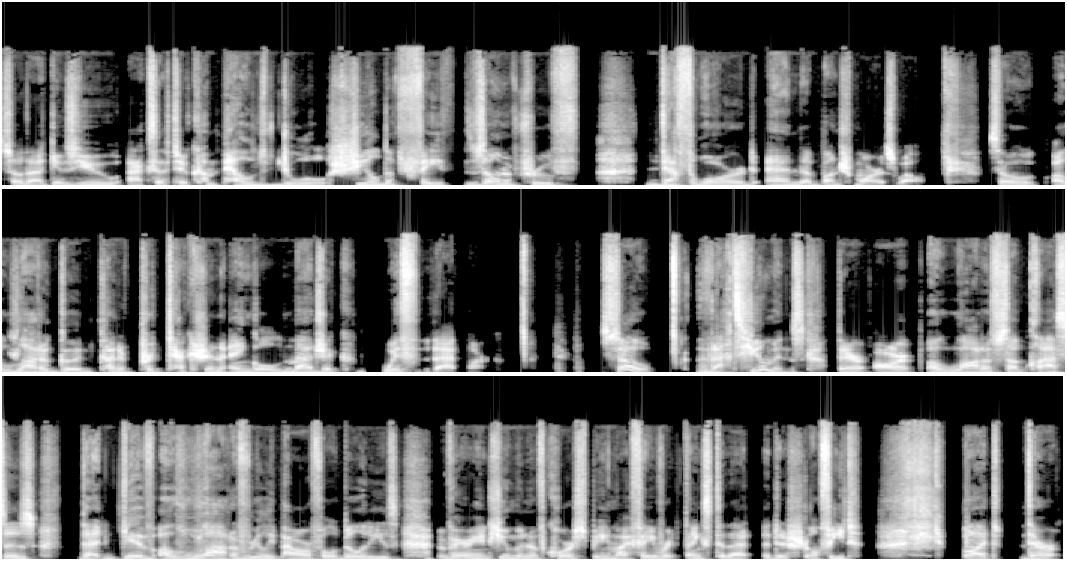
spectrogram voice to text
So that gives you access to compelled duel, shield of faith, zone of truth, death ward, and a bunch more as well. So a lot of good kind of protection angled magic with that mark. So that's humans. There are a lot of subclasses that give a lot of really powerful abilities. Variant human, of course, being my favorite, thanks to that additional feat. But there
